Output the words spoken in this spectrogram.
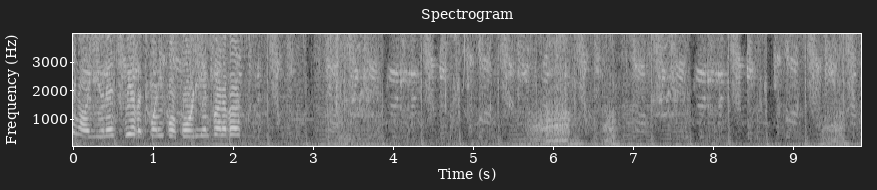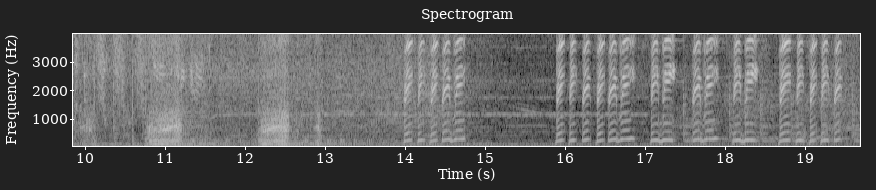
Calling all units. We have a 2440 in front of us. Beep beep beep beep beep. Beep beep beep beep beep beep beep beep beep beep beep beep beep beep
